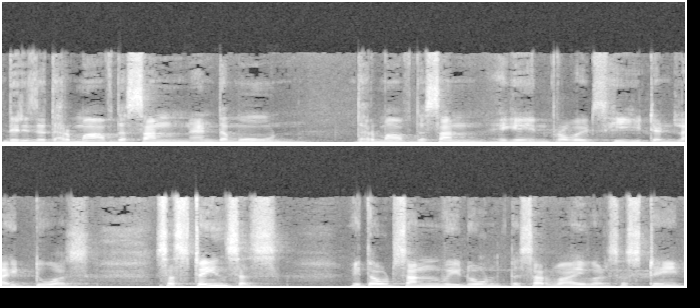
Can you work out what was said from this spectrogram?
There is a dharma of the sun and the moon. Dharma of the sun again provides heat and light to us, sustains us. Without sun, we don't survive or sustain.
